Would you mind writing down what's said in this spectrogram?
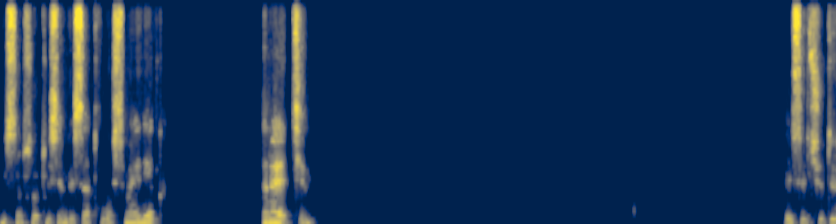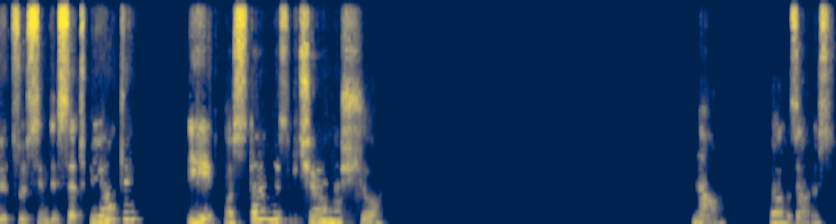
вісімсот вісімдесят восьмий рік. Третє. Тисячу дев'ятсот сімдесят п'ятий. І останнє, звичайно, що на так, зараз.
